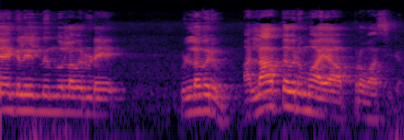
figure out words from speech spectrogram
മേഖലയിൽ നിന്നുള്ളവരുടെ ഉള്ളവരും അല്ലാത്തവരുമായ പ്രവാസികൾ.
